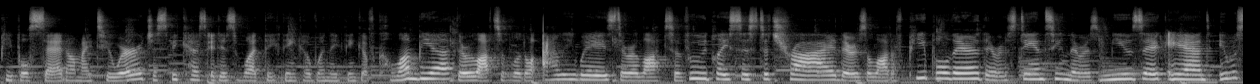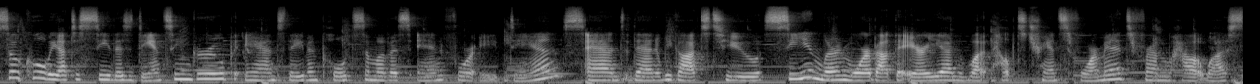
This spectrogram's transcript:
people said on my tour, just because it is what they think of when they think of Colombia. There were lots of little alleyways, there were lots of food places to try, there was a lot of people there, there was dancing, there was music, and it was so cool. We got to see this dancing group and they even pulled some of us in for a dance. And then we got to see and learn more about the area and what helped transform it from how it was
